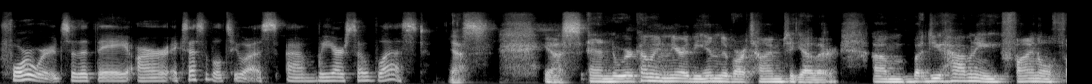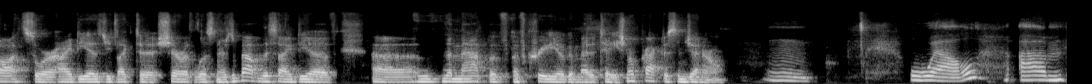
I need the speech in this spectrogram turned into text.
forward so that they are accessible to us. Um, we are so blessed Yes, yes. And we're coming near the end of our time together. Um, but do you have any final thoughts or ideas you'd like to share with listeners about this idea of uh, the map of, of Kriya Yoga meditation or practice in general? Mm. Well, um,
